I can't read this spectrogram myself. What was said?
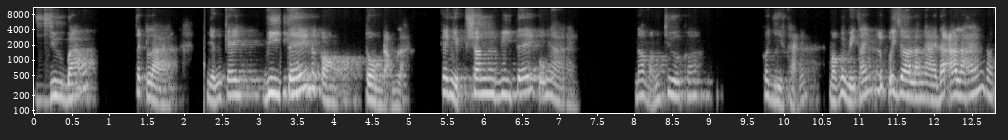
dư báo tức là những cái vi tế nó còn tồn động lại. Cái nghiệp sân vi tế của ngài nó vẫn chưa có có diệt hẳn. Mà quý vị thấy lúc bây giờ là ngài đã a la hán rồi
